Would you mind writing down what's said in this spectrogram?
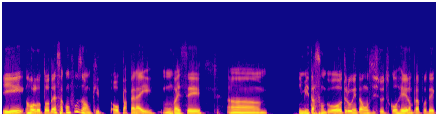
E rolou toda essa confusão que, opa, peraí, um vai ser ah, imitação do outro, então os estúdios correram para poder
